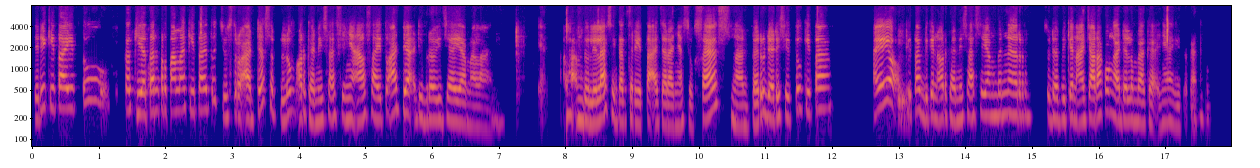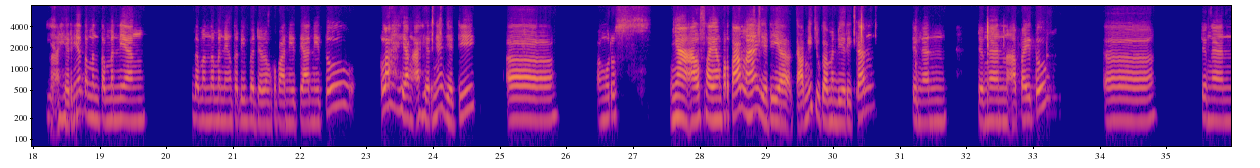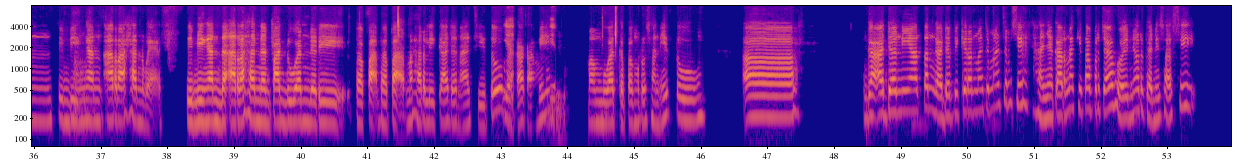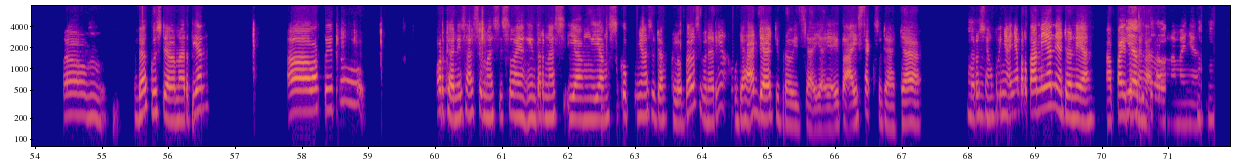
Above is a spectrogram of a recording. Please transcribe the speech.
jadi kita itu kegiatan pertama kita itu justru ada sebelum organisasinya Alsa itu ada di Brawijaya Malang. Ya. Alhamdulillah singkat cerita acaranya sukses. Nah baru dari situ kita, ayo yuk kita bikin organisasi yang benar. Sudah bikin acara kok nggak ada lembaganya gitu kan. Ya. Nah, akhirnya teman-teman yang teman-teman yang terlibat dalam kepanitiaan itu lah yang akhirnya jadi uh, pengurus nya Alsa yang pertama, jadi ya kami juga mendirikan dengan dengan apa itu uh, dengan bimbingan arahan wes, bimbingan arahan dan panduan dari bapak-bapak Maharlika dan Aji itu, ya. maka kami ya. membuat kepengurusan itu. Uh, nggak ada niatan, nggak ada pikiran macam-macam sih, hanya karena kita percaya bahwa ini organisasi um, bagus dalam artian uh, waktu itu organisasi mahasiswa yang internas yang yang skupnya sudah global sebenarnya udah ada di Brawijaya yaitu ISEC sudah ada. Terus yang punyanya pertanian ya Don ya, apa itu Iya, saya nggak tahu namanya.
